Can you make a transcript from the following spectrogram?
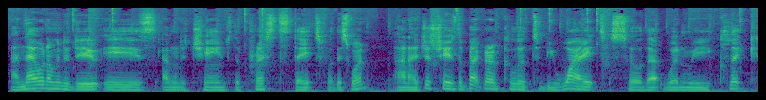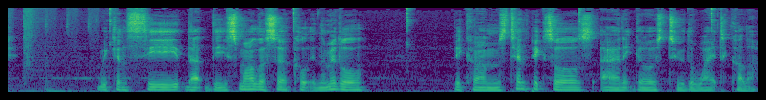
And now what I'm going to do is I'm going to change the pressed state for this one. And I just changed the background color to be white so that when we click we can see that the smaller circle in the middle becomes 10 pixels and it goes to the white color.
